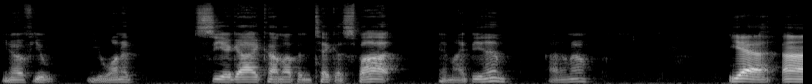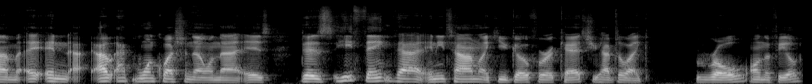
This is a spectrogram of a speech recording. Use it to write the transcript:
you know, if you, you want to see a guy come up and take a spot, it might be him. I don't know. Yeah, um, and I have one question though on that is, does he think that anytime like you go for a catch, you have to like roll on the field?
